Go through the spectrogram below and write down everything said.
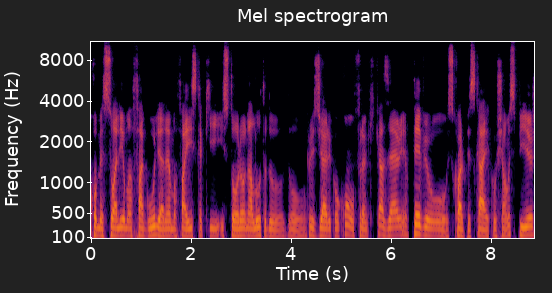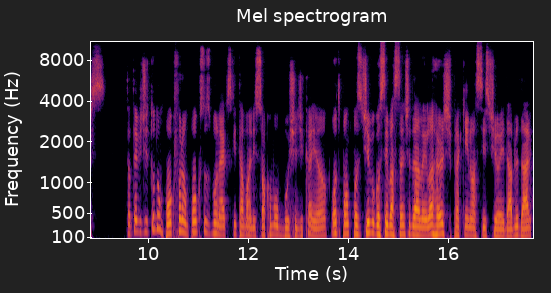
começou ali uma fagulha, né, uma faísca que estourou na luta do, do Chris Jericho com o Frank Kazarian. Teve o Scorpio Sky com o Shawn Spears. Então teve de tudo um pouco, foram poucos os bonecos que estavam ali só como bucha de canhão. Outro ponto positivo, gostei bastante da Leila Hirsch, para quem não assiste o AW Dark,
